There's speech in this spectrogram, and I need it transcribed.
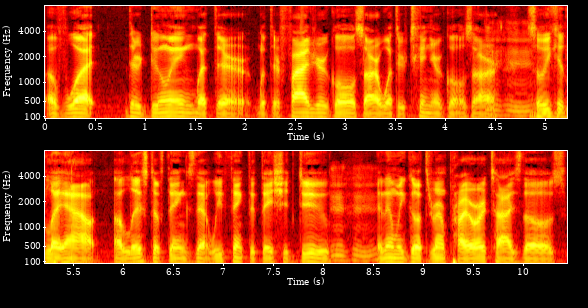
of what they're doing, what their what their five year goals are, what their ten year goals are, Mm-hmm. so we could lay out a list of things that we think that they should do, Mm-hmm. and then we go through and prioritize those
